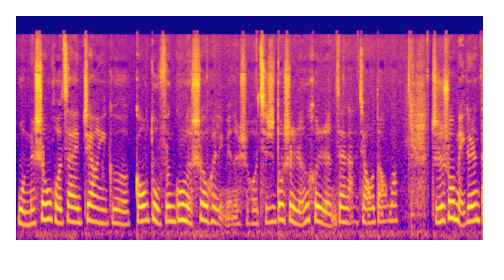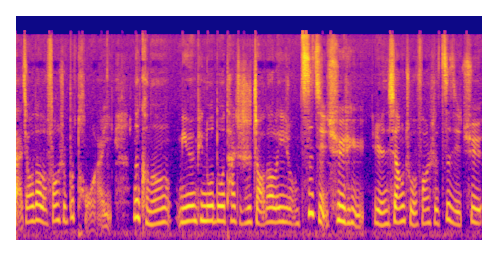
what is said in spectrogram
我们生活在这样一个高度分工的社会里面的时候，其实都是人和人在打交道嘛，只是说每个人打交道的方式不同而已。那可能名媛拼多多它只是找到了一种自己去与人相处的方式，自己去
